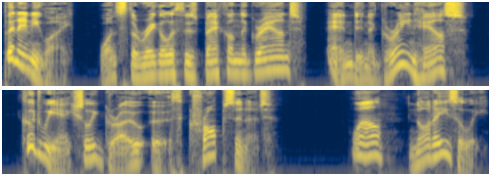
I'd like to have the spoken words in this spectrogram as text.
But anyway, once the regolith is back on the ground, and in a greenhouse, could we actually grow earth crops in it? Well, not easily.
